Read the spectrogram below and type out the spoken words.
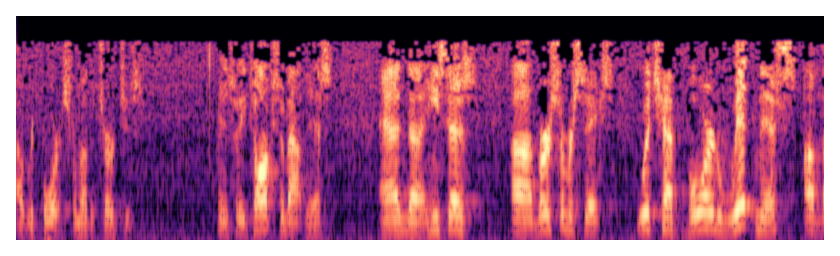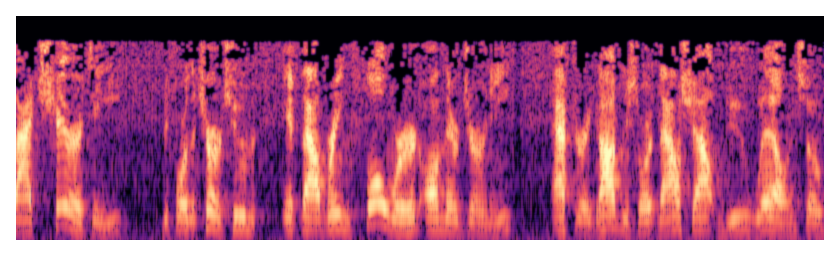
uh, reports from other churches. And so he talks about this, and uh, he says, uh, verse number six, which have borne witness of thy charity before the church, whom if thou bring forward on their journey, after a godly sort, thou shalt do well. And so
